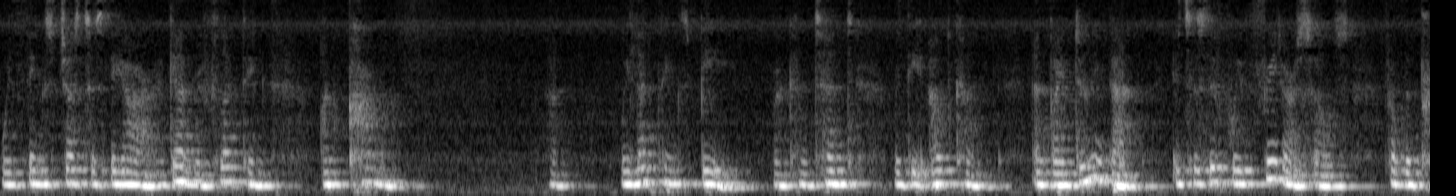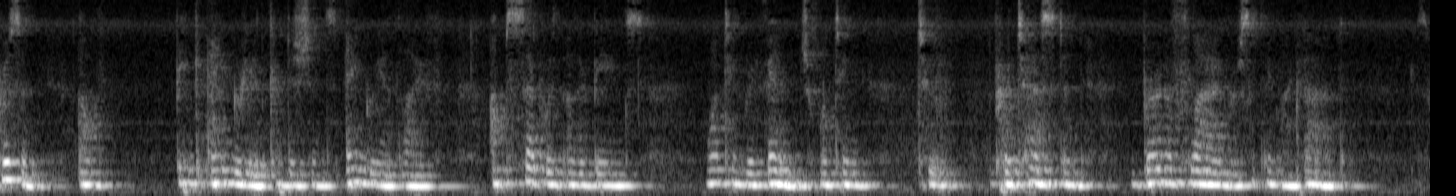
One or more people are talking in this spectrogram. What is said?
with things just as they are. Again, reflecting on karma. Uh, we let things be. We're content with the outcome. And by doing that, it's as if we've freed ourselves from the prison of being angry at conditions, angry at life, upset with other beings, wanting revenge, wanting to protest and burn a flag or something like that. So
